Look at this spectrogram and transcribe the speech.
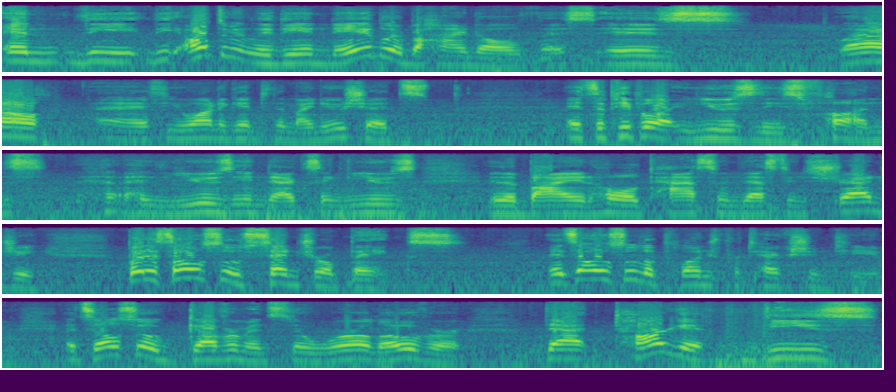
and the, the ultimately the enabler behind all of this is well, if you want to get into the minutia, it's it's the people that use these funds, and use indexing, use the buy and hold passive investing strategy. But it's also central banks. It's also the plunge protection team. It's also governments the world over that target these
